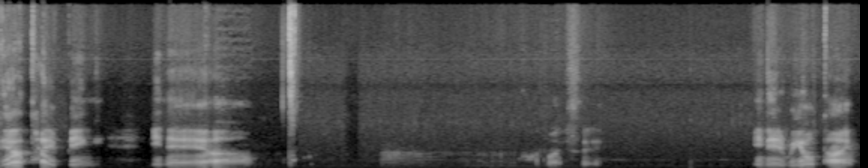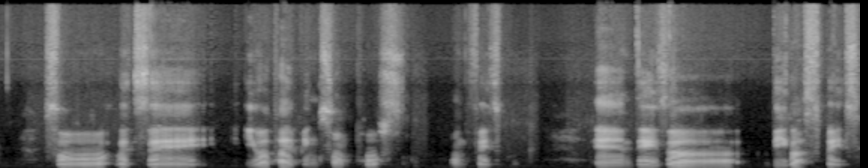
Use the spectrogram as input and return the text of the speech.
they are typing in a um, how do I say in a real time. So let's say you are typing some posts on Facebook, and there's a bigger space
